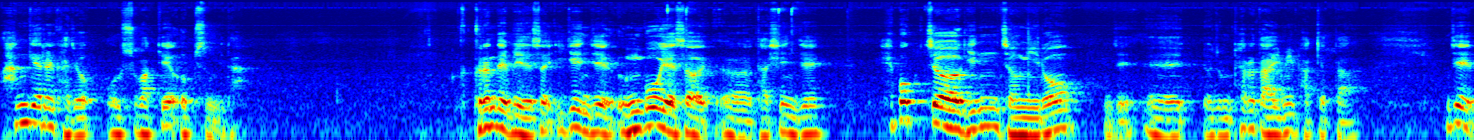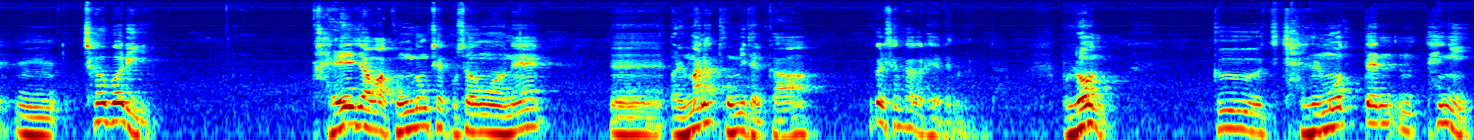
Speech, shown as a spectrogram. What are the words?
한계를 가져올 수밖에 없습니다. 그런 데 비해서 이게 이제 응보에서 어, 다시 이제 회복적인 정의로 이제 에, 요즘 패러다임이 바뀌었다. 이제 음, 처벌이 가해자와 공동체 구성원에 에, 얼마나 도움이 될까 이걸 생각을 해야 되는 겁니다. 물론 그 잘못된 행위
